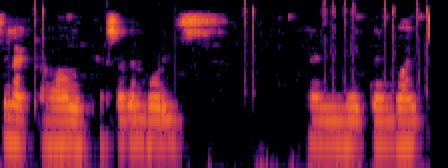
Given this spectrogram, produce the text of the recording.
Select all hexagon bodies and make them white.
